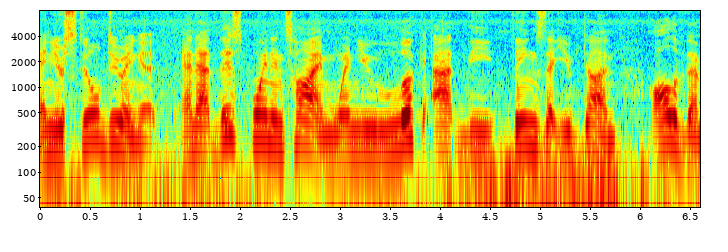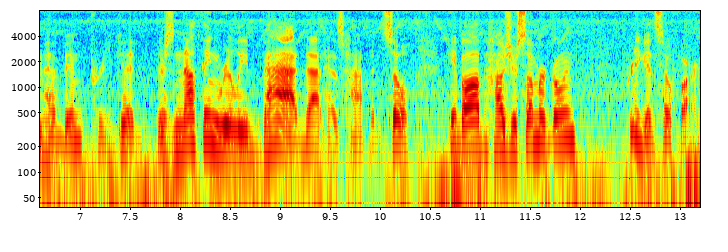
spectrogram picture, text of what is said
and you're still doing it. And at this point in time, when you look at the things that you've done, all of them have been pretty good. There's nothing really bad that has happened. So Hey Bob, how's your summer going? Pretty good so far.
